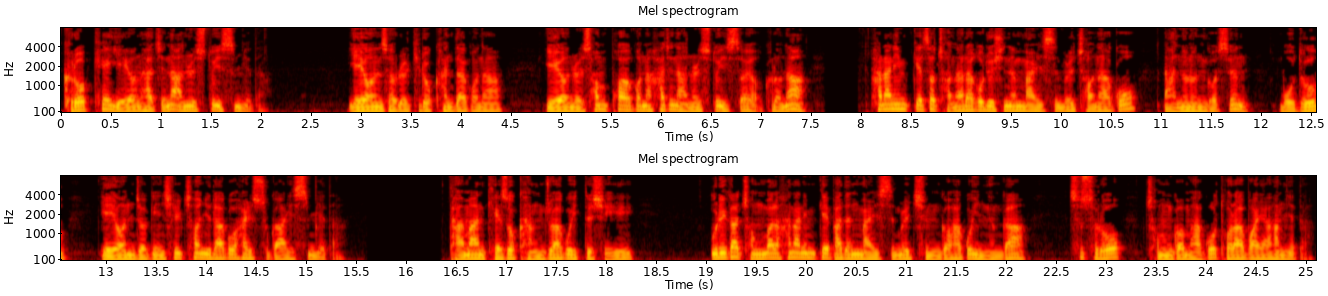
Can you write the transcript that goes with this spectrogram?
그렇게 예언하지는 않을 수도 있습니다. 예언서를 기록한다거나 예언을 선포하거나 하진 않을 수도 있어요. 그러나 하나님께서 전하라고 주시는 말씀을 전하고 나누는 것은 모두 예언적인 실천이라고 할 수가 있습니다. 다만 계속 강조하고 있듯이 우리가 정말 하나님께 받은 말씀을 증거하고 있는가 스스로 점검하고 돌아봐야 합니다.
